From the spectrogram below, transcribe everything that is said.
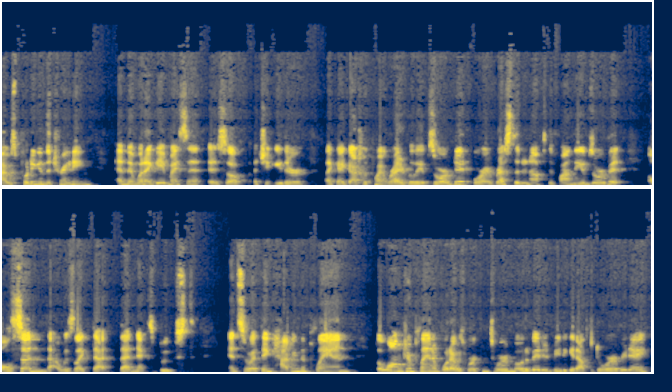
I was putting in the training. And then when I gave myself uh, either like I got to the point where I really absorbed it or I rested enough to finally absorb it, all of a sudden that was like that that next boost. And so I think having the plan, the long-term plan of what I was working toward motivated me to get out the door every day,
